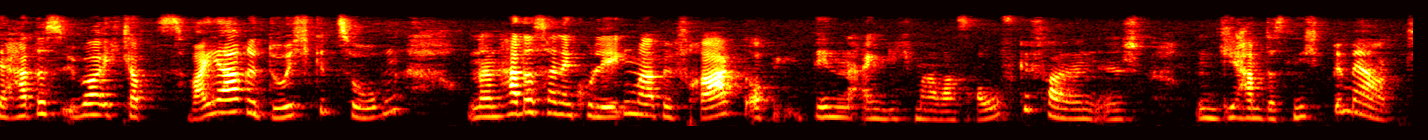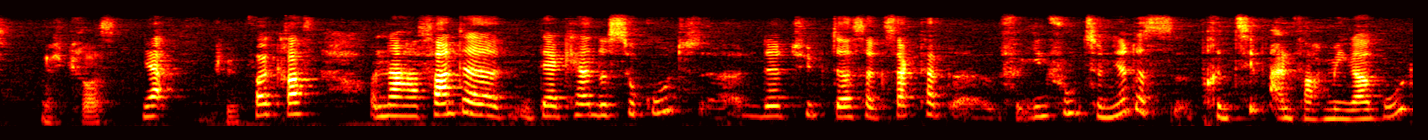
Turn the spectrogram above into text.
der hat es über, ich glaube, zwei Jahre durchgezogen. Und dann hat er seine Kollegen mal befragt, ob denen eigentlich mal was aufgefallen ist. Und die haben das nicht bemerkt. Echt krass. Ja, Okay. voll krass. Und nachher fand er, der Kerl das so gut, äh, der Typ, dass er gesagt hat, äh, für ihn funktioniert das Prinzip einfach mega gut.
